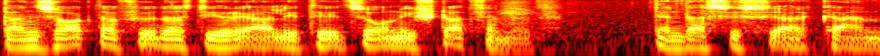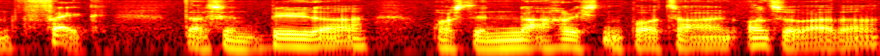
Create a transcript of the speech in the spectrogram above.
dann sorgt dafür, dass die Realität so nicht stattfindet. Denn das ist ja kein Fake. Das sind Bilder aus den Nachrichtenportalen und so weiter.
